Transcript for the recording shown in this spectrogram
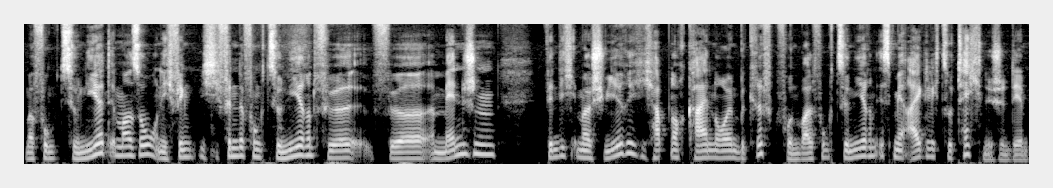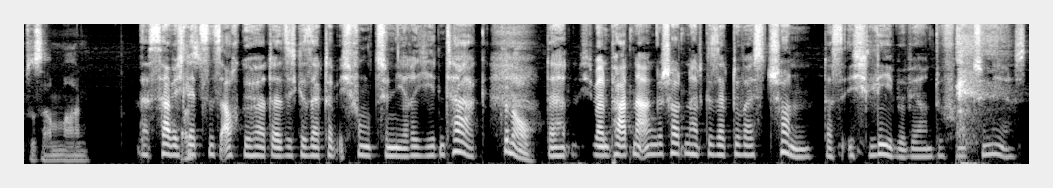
man funktioniert immer so und ich, find, ich finde funktionierend für, für Menschen, finde ich immer schwierig. Ich habe noch keinen neuen Begriff gefunden, weil funktionieren ist mir eigentlich zu technisch in dem Zusammenhang. Das habe ich Was? letztens auch gehört, als ich gesagt habe, ich funktioniere jeden Tag. Genau. Da hat mich mein Partner angeschaut und hat gesagt, du weißt schon, dass ich lebe, während du funktionierst.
